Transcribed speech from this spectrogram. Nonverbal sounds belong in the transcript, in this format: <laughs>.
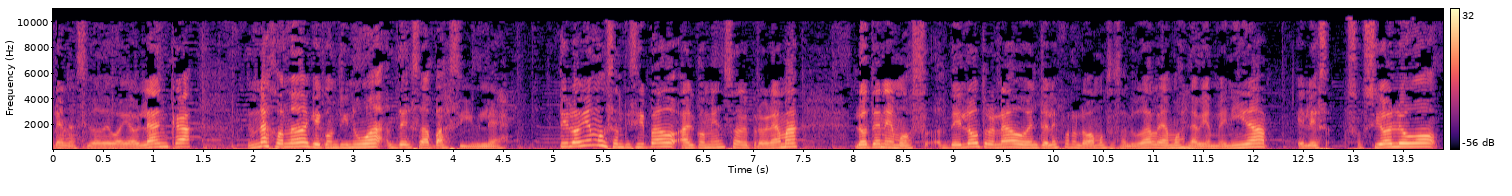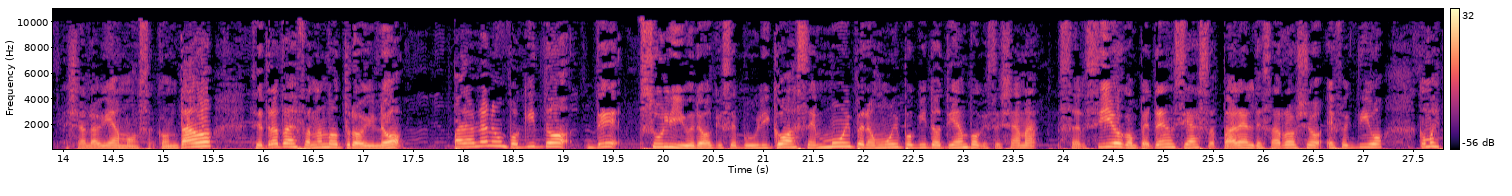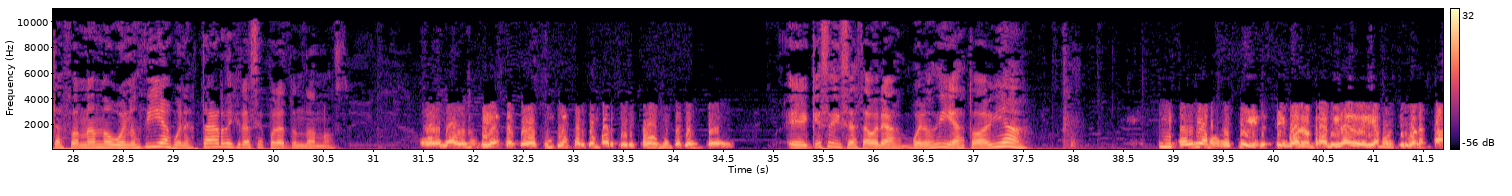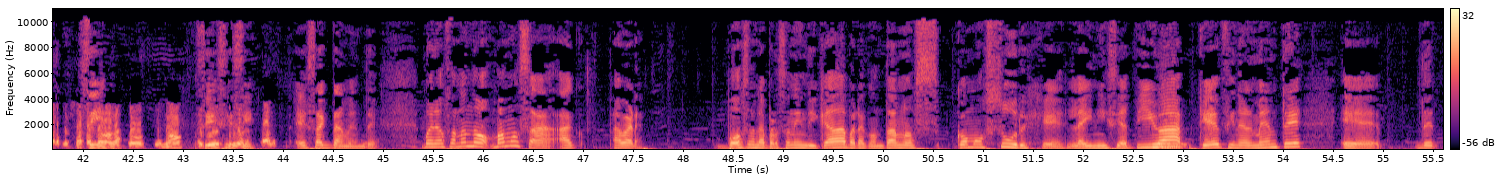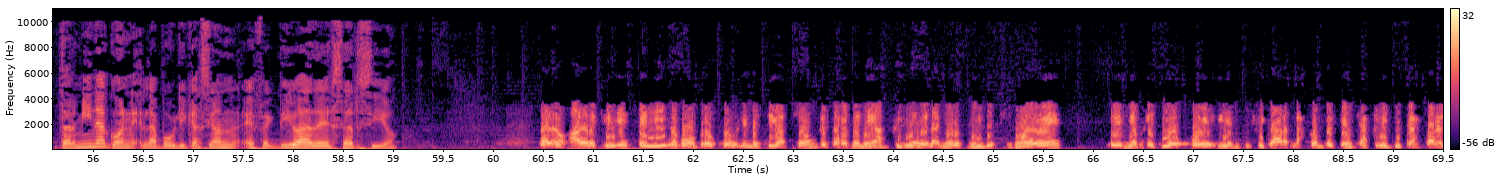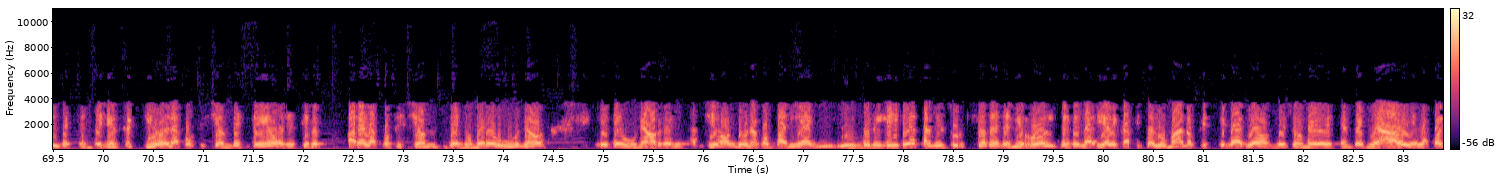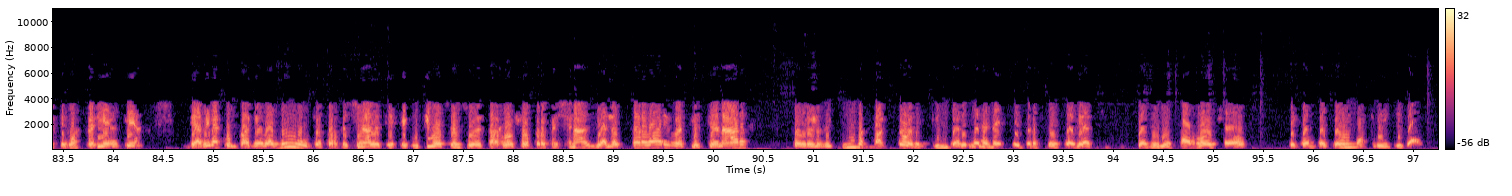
en la ciudad de Bahía Blanca, en una jornada que continúa desapacible. Te lo habíamos anticipado al comienzo del programa, lo tenemos del otro lado del teléfono, lo vamos a saludar, le damos la bienvenida. Él es sociólogo, ya lo habíamos contado. Se trata de Fernando Troilo, para hablar un poquito de su libro que se publicó hace muy pero muy poquito tiempo que se llama Cercio, competencias para el desarrollo efectivo. ¿Cómo estás Fernando? Buenos días, buenas tardes, gracias por atendernos. Hola, buenos días a todos, un placer compartir este momento con ustedes. Eh, ¿Qué se dice hasta ahora? ¿Buenos días todavía? Sí, podríamos decir, sí, bueno, en realidad deberíamos decir buenas tardes, ya pasaron las 12, ¿no? sí, sí, sí, exactamente. Bueno, Fernando, vamos a, a, a ver, vos sos la persona indicada para contarnos cómo surge la iniciativa que finalmente eh, termina con la publicación efectiva de Cercio. Bueno, a ver, escribí este libro como producto de una investigación que terminé a fines del año 2019. Eh, mi objetivo fue identificar las competencias críticas para el desempeño efectivo de la posición de SEO, es decir, para la posición de número uno de una organización, de una compañía. Y, bueno, y la idea también surgió desde mi rol, desde el área de capital humano, que es el área donde yo me he desempeñado y en la cual tengo experiencia, de haber acompañado a muchos profesionales y ejecutivos en su desarrollo profesional y al observar y reflexionar sobre los distintos factores que intervienen en este proceso de adquisición y desarrollo de competencias críticas.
